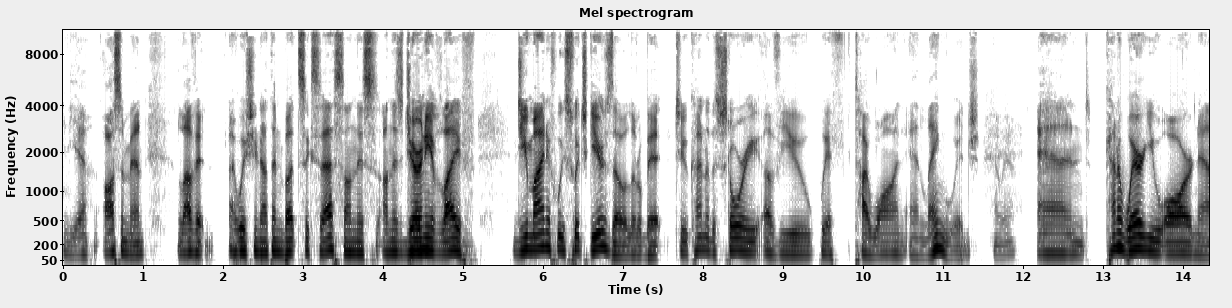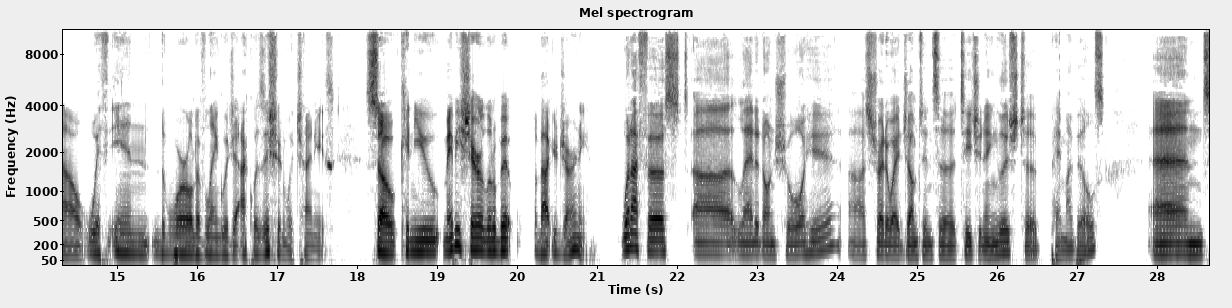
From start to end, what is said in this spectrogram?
Yeah, awesome, man. Love it. I wish you nothing but success on this on this journey of life. Do you mind if we switch gears though a little bit to kind of the story of you with Taiwan and language yeah. and kind of where you are now within the world of language acquisition with Chinese? So, can you maybe share a little bit about your journey? When I first uh, landed on shore here, uh, straight away jumped into teaching English to pay my bills, and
